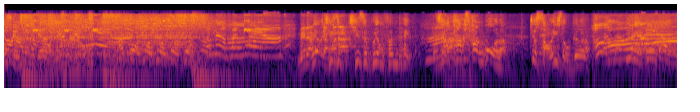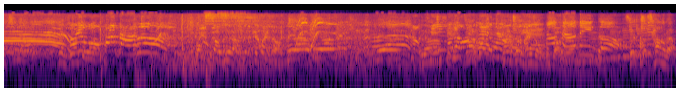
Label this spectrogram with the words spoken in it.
们选剩的给我，选剩的给我。啊，坐坐坐坐坐。都没有分配啊。没了没有，，其。实其实不用分配，只要他唱过了，就少了一首歌了，因为也不用带武器啊。所以我发达了。我知道这个这样来的。对啊，对啊，对啊。他唱哪一首我不晓得。想要第一个，所以他唱了，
